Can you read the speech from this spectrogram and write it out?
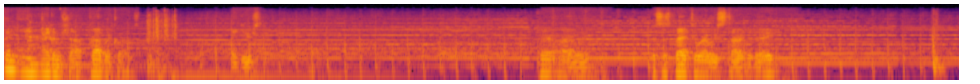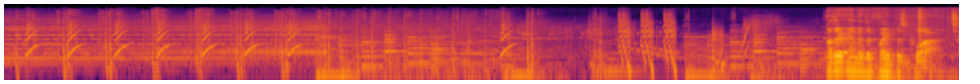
Weapon and item shop, probably closed. Figures. Where are we? This is back to where we started, right? Other end of the pipe is blocked.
